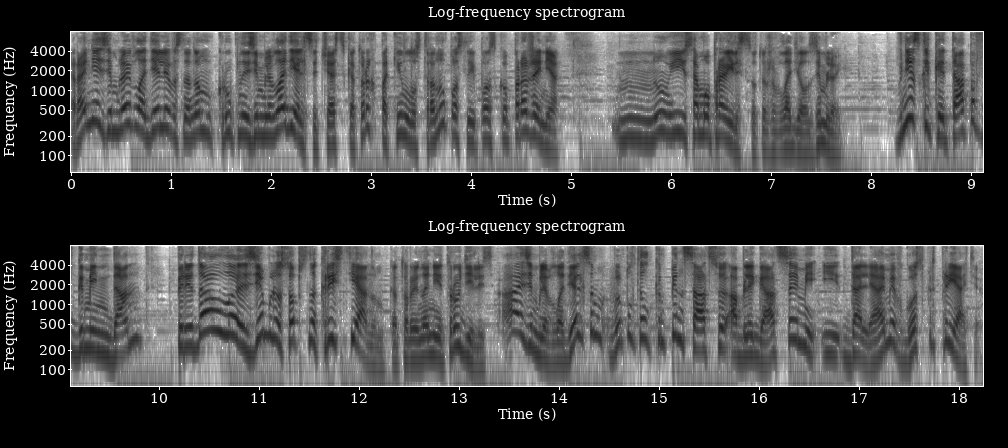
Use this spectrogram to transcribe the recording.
Ранее землей владели в основном крупные землевладельцы, часть которых покинула страну после японского поражения. Ну и само правительство тоже владело землей. В несколько этапов Гаминьдан передал землю, собственно, крестьянам, которые на ней трудились, а землевладельцам выплатил компенсацию облигациями и долями в госпредприятиях.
